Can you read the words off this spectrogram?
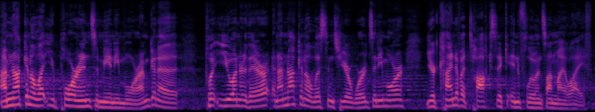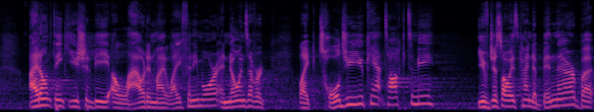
I'm not gonna let you pour into me anymore. I'm gonna put you under there and I'm not gonna listen to your words anymore. You're kind of a toxic influence on my life. I don't think you should be allowed in my life anymore, and no one's ever like told you you can't talk to me. You've just always kind of been there, but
